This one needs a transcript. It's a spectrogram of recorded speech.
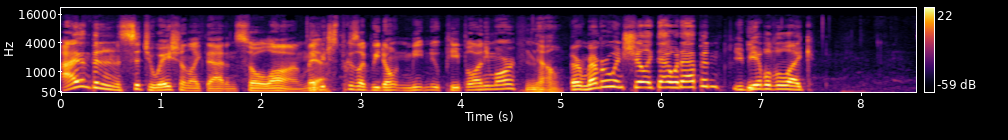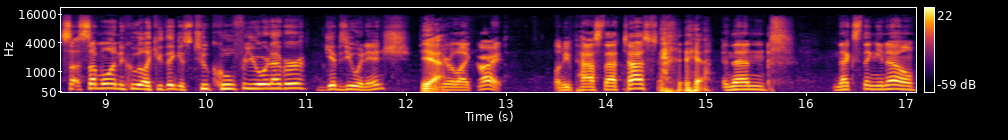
I haven't been in a situation like that in so long. Maybe Yeah. just because like we don't meet new people anymore. no, But remember when shit like that would happen? You'd be able to like so, someone who like you think is too cool for you or whatever gives you an inch. Yeah. and you're like, all right, let me pass that test, yeah. and then next thing you know,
